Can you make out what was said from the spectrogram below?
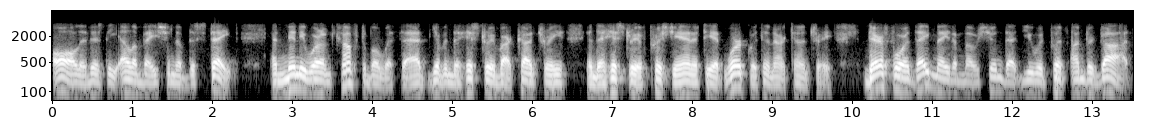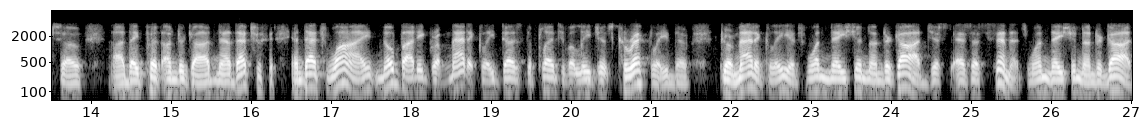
all. It is the elevation of the state. And many were uncomfortable with that, given the history of our country and the history of Christianity at work within our country. Therefore, they made a motion that you would put under God. So uh, they put under God. Now that's and that's why nobody grammatically does the Pledge of Allegiance correctly. The, grammatically, it's one nation under God, just as a sentence, one nation under God.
